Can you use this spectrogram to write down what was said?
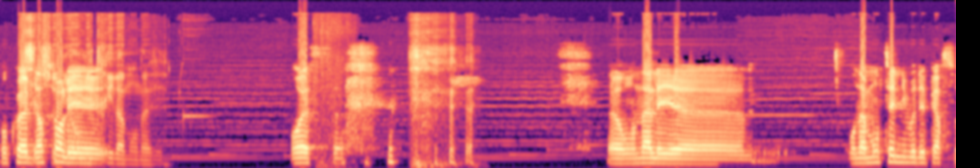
Donc ouais, bien sûr les... Mithril à mon avis. Ouais, c'est ça. Euh, on a les... euh, On a monté le niveau des persos,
